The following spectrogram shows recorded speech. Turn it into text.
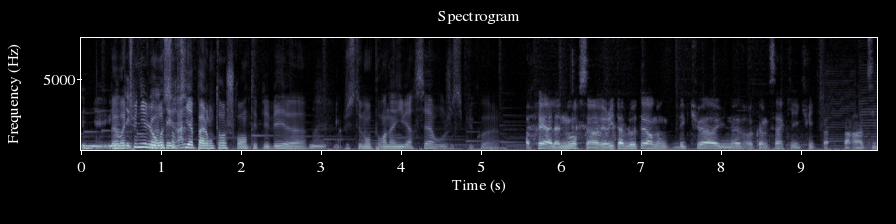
une, une Bah, Watchmen ils l'ont ressorti il y a pas longtemps, je crois, en TPB, euh, Ouais. justement pour un anniversaire ou je sais plus quoi. Après, Alan Moore, c'est un véritable auteur, donc dès que tu as une œuvre comme ça qui est écrite par, un type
